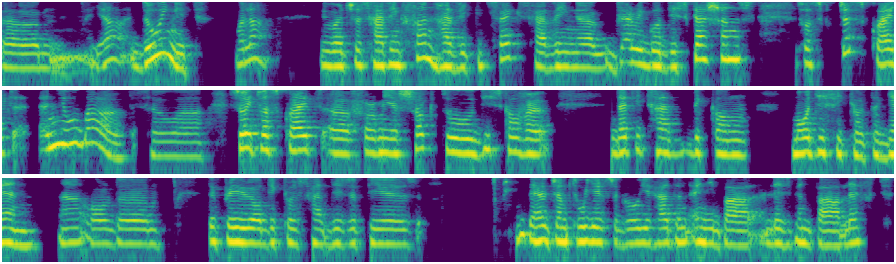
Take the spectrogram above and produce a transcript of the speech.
um, yeah, doing it. Voila. we were just having fun, having sex, having uh, very good discussions. It was just quite a new world. So, uh, so it was quite uh, for me a shock to discover that it had become more difficult again. Uh, all the the periodicals had disappeared. In Belgium, two years ago, you hadn't any bar, lesbian bar left.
